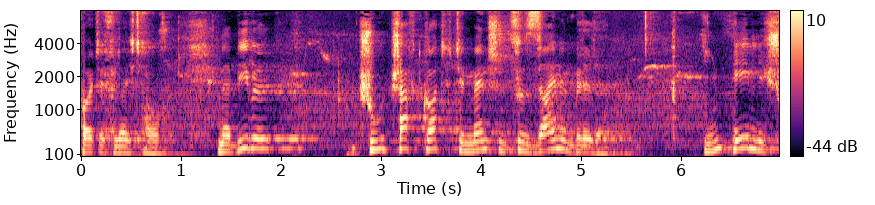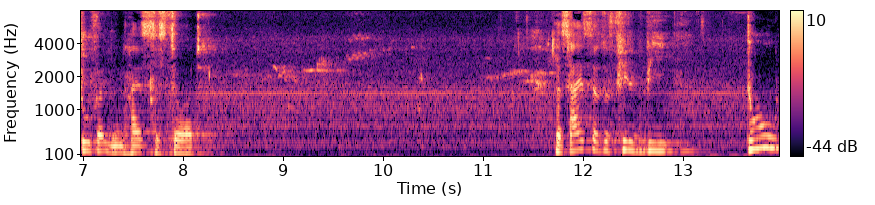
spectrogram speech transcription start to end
heute vielleicht auch. In der Bibel schafft Gott den Menschen zu seinem Bilde. Ihm ähnlich schuf er ihn, heißt es dort. Das heißt also viel wie, du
